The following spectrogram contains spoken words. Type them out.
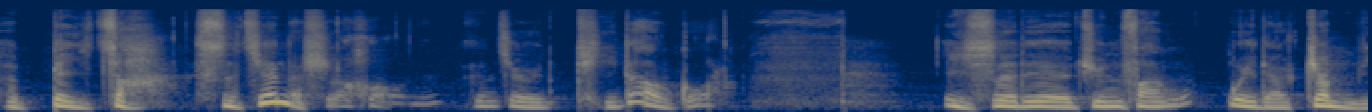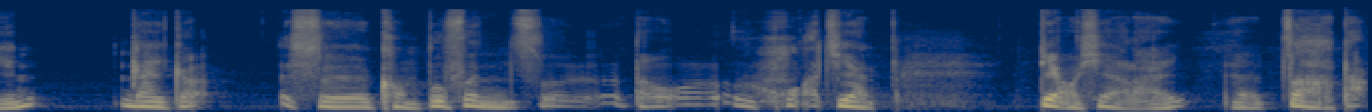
呃被炸事件的时候，就提到过了。以色列军方为了证明那个是恐怖分子的火箭掉下来呃炸的。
